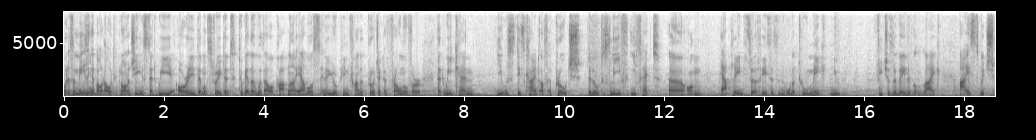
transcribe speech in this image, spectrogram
What is amazing about our technology is that we already demonstrated together with our partner Airbus in a European funded project at Fraunhofer that we can use this kind of approach, the lotus leaf effect uh, on airplane surfaces in order to make new features available like ice which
